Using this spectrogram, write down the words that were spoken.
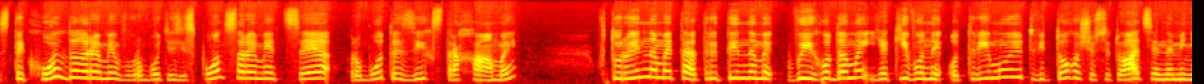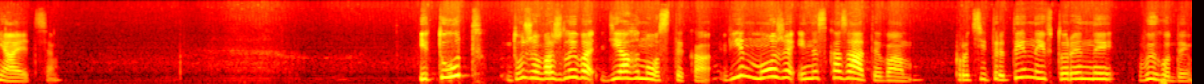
стейкхолдерами, в роботі зі спонсорами, це робота з їх страхами, вторинними та третинними вигодами, які вони отримують від того, що ситуація не міняється. І тут дуже важлива діагностика. Він може і не сказати вам про ці третинні і вторинні вигоди.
